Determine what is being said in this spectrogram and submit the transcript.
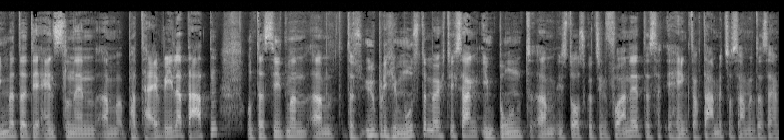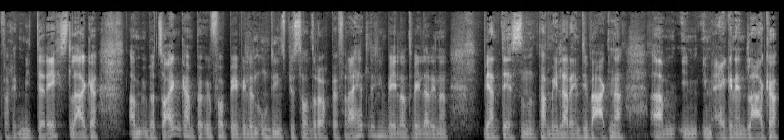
immer da die einzelnen ähm, Parteiwählerdaten und da sieht man ähm, das übliche Muster, möchte ich sagen. Im Bund ähm, ist Doskozil vorne. Das hängt auch damit zusammen, dass er einfach mit der Rechtslager ähm, überzeugen kann bei ÖVP-Wählern und insbesondere auch bei freiheitlichen Wählern und Wählerinnen. Währenddessen Pamela Rendi-Wagner ähm, im, im eigenen Lager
